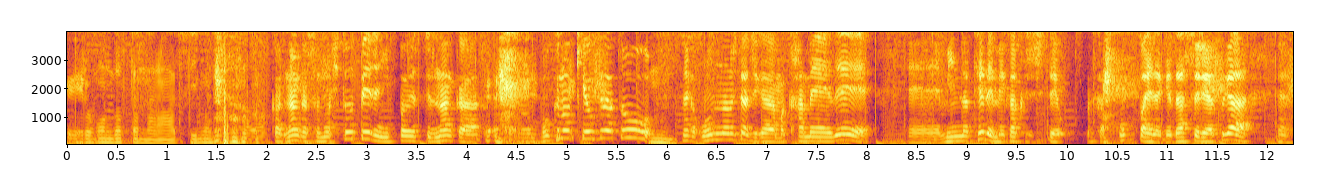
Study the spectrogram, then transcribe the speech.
エロ本だったんだなって今でも。あ分かる。なんかその1ページにいっぱい写ってるなんか 僕の記憶だと、ん。なんか女の人たちがまあ仮名で、えーみんな手で目隠ししてなんかおっぱいだけ出してるやつがなんか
